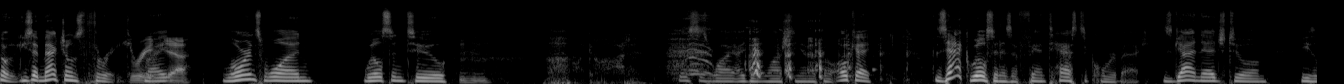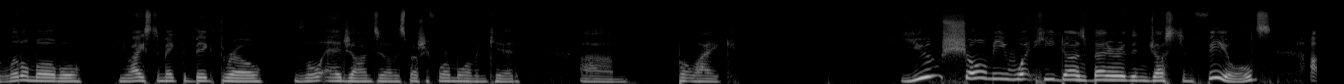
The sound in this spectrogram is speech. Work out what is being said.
No, you said Mac Jones three. Three, right? yeah. Lawrence one, Wilson 2 Mhm. Oh my god, this is why I don't watch the NFL. Okay, Zach Wilson is a fantastic quarterback. He's got an edge to him. He's a little mobile. He likes to make the big throw. He's a little edge onto him, especially for a Mormon kid. Um, but like, you show me what he does better than Justin Fields. Uh,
